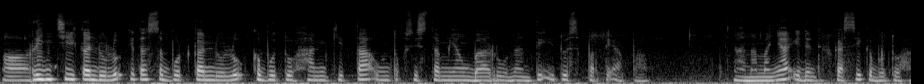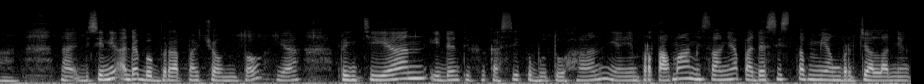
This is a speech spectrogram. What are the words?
uh, rincikan dulu kita sebutkan dulu kebutuhan kita untuk sistem yang baru nanti itu seperti apa Nah, namanya identifikasi kebutuhan. Nah, di sini ada beberapa contoh ya, rincian identifikasi kebutuhan. Ya, yang pertama misalnya pada sistem yang berjalan yang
